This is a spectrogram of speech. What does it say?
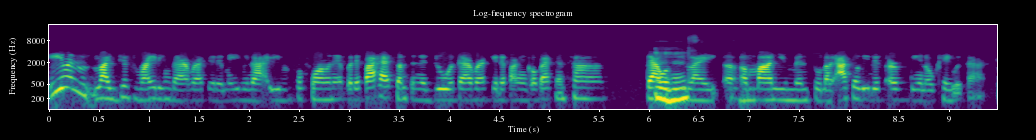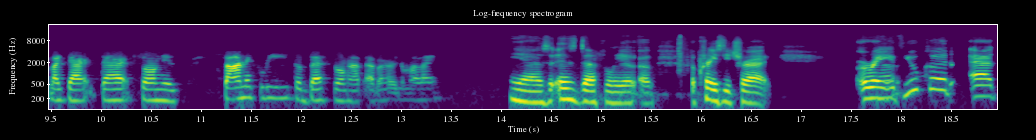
even like just writing that record and maybe not even performing it, but if I had something to do with that record, if I can go back in time, that mm-hmm. would be mm-hmm. like a, a monumental. Like I could leave this earth being okay with that. Like that that song is sonically the best song I've ever heard in my life. Yes, it's definitely a, a, a crazy track. All right, if you could add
